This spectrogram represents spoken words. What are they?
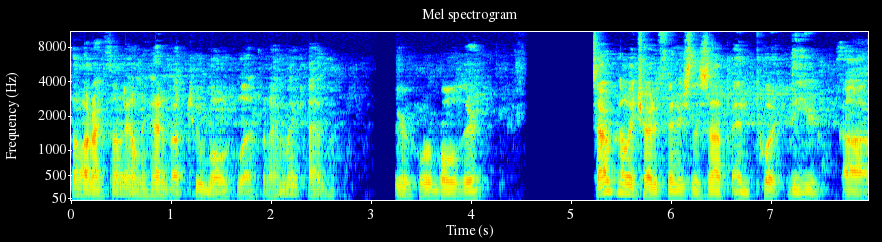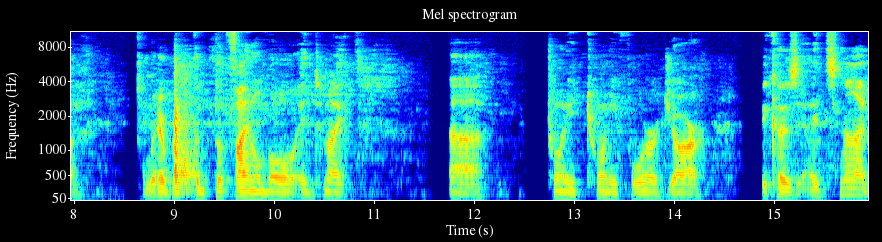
thought. I thought I only had about two bowls left, but I might have three or four bowls there. So I would probably try to finish this up and put the uh, whatever the, the, final bowl into my uh, 2024 jar because it's not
